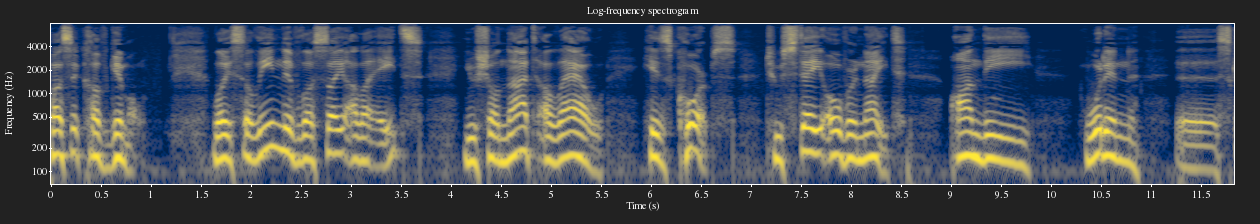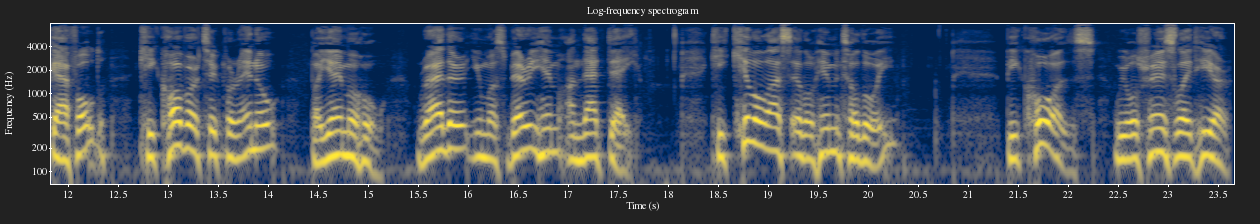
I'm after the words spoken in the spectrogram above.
Pasuk Chav Gimel. Loisalin nivlasai ala eitz you shall not allow his corpse to stay overnight on the wooden uh, scaffold. Ki kovar tikparenu bayemahu. Rather, you must bury him on that day. Ki Elohim talui. Because, we will translate here,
